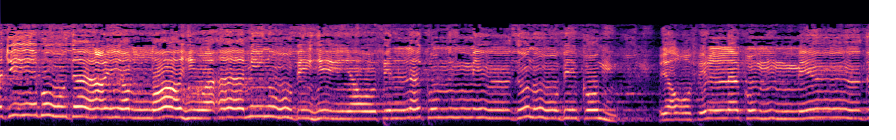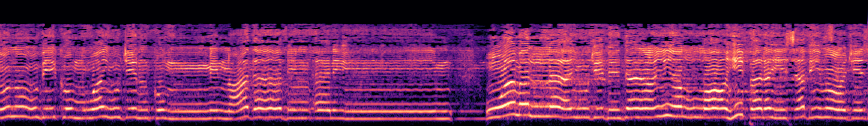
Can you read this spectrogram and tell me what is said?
أجيبوا داعي الله وآمنوا به يغفر لكم من ذنوبكم يغفر لكم من ذنوبكم ويجركم من عذاب أليم. فليس بمعجز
